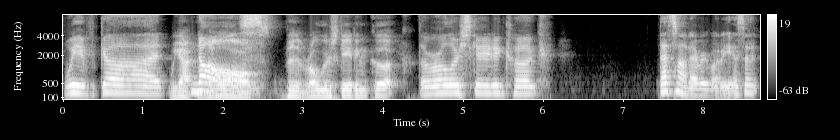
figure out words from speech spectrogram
We've got We got Nauls. Nauls, the roller skating cook. the roller skating cook. That's not everybody, is it?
